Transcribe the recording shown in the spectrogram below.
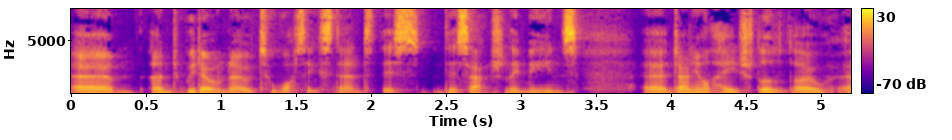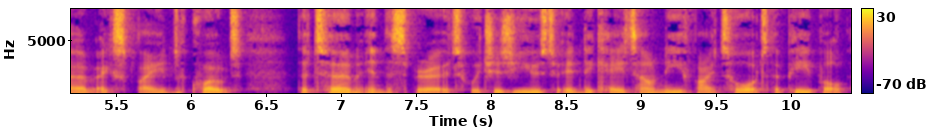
Um, and we don't know to what extent this, this actually means. Uh, Daniel H. Ludlow uh, explained, quote, the term in the Spirit, which is used to indicate how Nephi taught the people,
